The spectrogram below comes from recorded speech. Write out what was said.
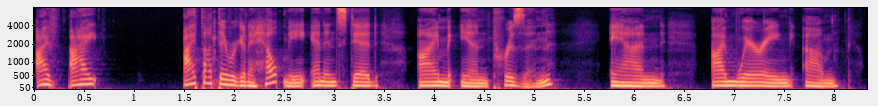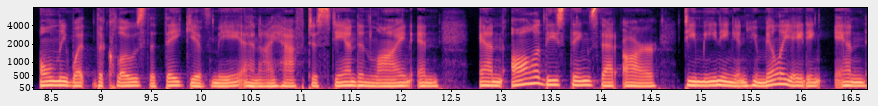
"I I I thought they were going to help me, and instead I'm in prison, and I'm wearing." Um, only what the clothes that they give me and I have to stand in line and and all of these things that are demeaning and humiliating and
